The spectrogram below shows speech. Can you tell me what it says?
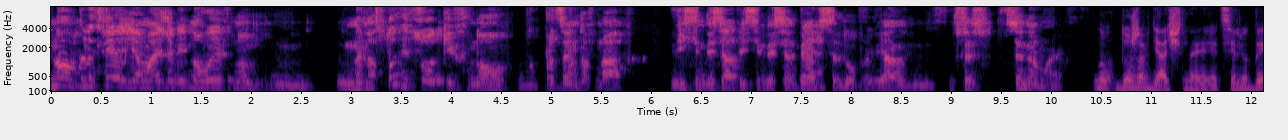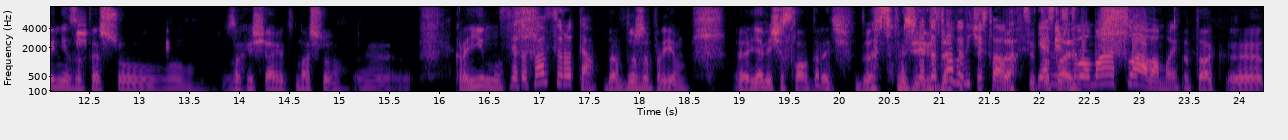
Ну, плюси я майже відновив. Ну, не на 100%, но ну, процентів на 80-85 все добре. Я все, все нормально. Ну, дуже вдячний цій людині за те, що захищають нашу е, країну. Святослав Сирота. Да, дуже приємно. Е, я В'ячеслав, до речі. Святослав і В'ячеслав. Да, Я між двома славами. Так, е,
